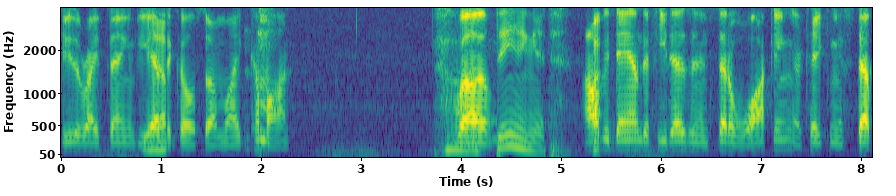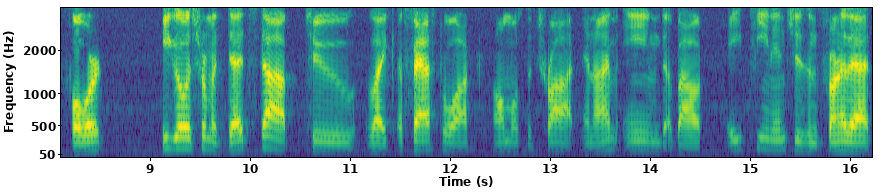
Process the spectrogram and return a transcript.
do the right thing and be Yep. ethical. So I'm like, come on. Oh, Well- dang it. I'll be damned if he doesn't instead of walking or taking a step forward, he goes from a dead stop to like a fast walk, almost a trot, and I'm aimed about 18 inches in front of that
